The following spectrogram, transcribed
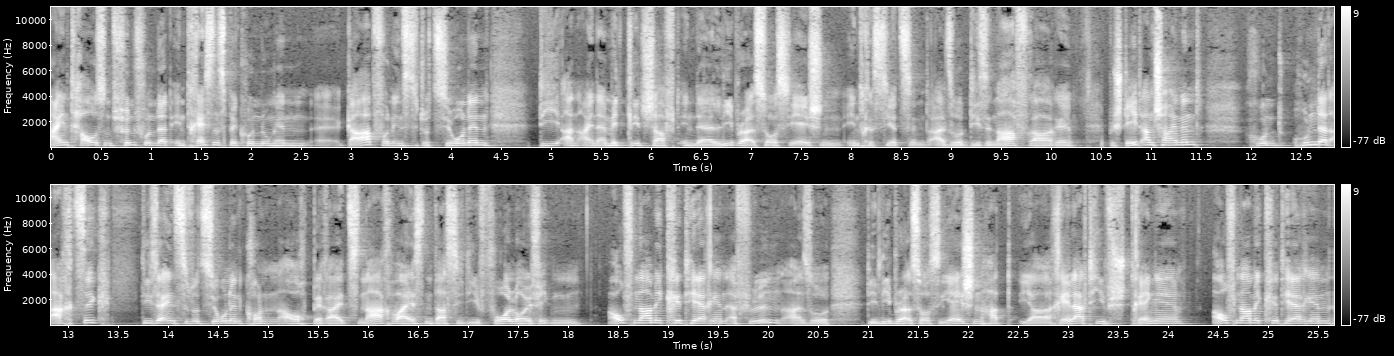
1500 Interessensbekundungen äh, gab von Institutionen, die an einer Mitgliedschaft in der Libra Association interessiert sind. Also diese Nachfrage besteht anscheinend. Rund 180 dieser Institutionen konnten auch bereits nachweisen, dass sie die vorläufigen Aufnahmekriterien erfüllen. Also die Libra Association hat ja relativ strenge Aufnahmekriterien.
